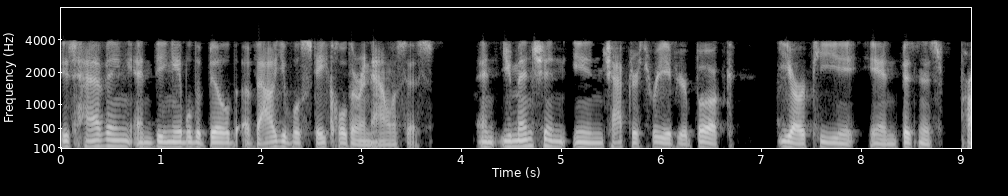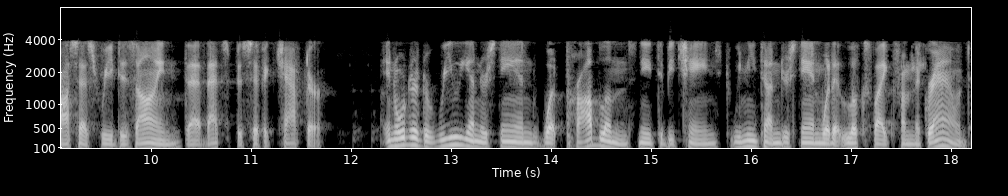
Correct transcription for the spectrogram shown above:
is having and being able to build a valuable stakeholder analysis. And you mention in chapter three of your book, ERP in business process redesign, that, that specific chapter. In order to really understand what problems need to be changed, we need to understand what it looks like from the ground.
